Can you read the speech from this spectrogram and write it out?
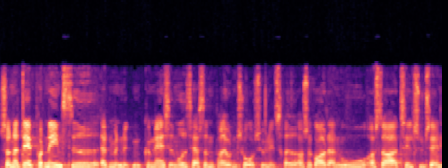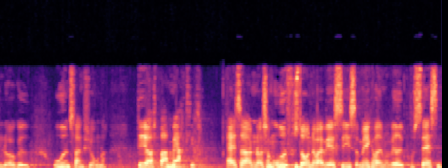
Så når det på den ene side, at gymnasiet modtager sådan et brev den 22. 3., og så går der en uge, og så er tilsynssagen lukket uden sanktioner, det er også bare mærkeligt. Altså, som udforstående var jeg ved at sige, som ikke har været involveret i processen,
